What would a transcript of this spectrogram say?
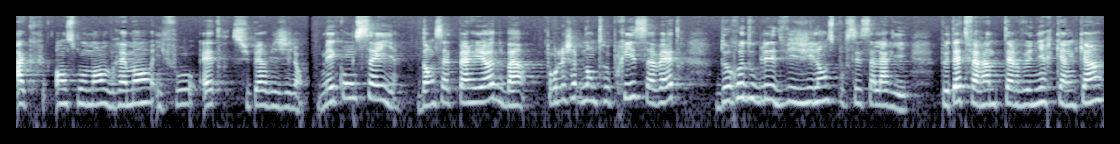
accrue. En ce moment, vraiment, il faut être super vigilant. Mes conseils dans cette période, ben, pour le chef d'entreprise, ça va être de redoubler de vigilance pour ses salariés. Peut-être faire intervenir quelqu'un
